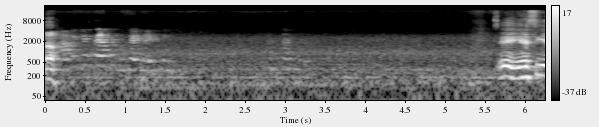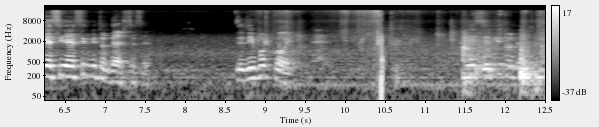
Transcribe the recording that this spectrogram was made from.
না। এই এসি এসি, এসির ভিতর দিয়ে আসতেছে। রিপোর্ট কই? এসির ভিতর দিয়ে আসতেছে।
